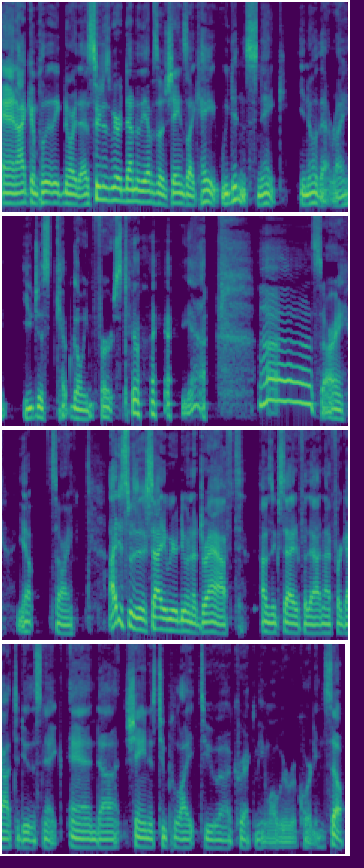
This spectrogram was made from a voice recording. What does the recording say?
and i completely ignored that. As soon as we were done with the episode shane's like hey we didn't snake. You know that right? You just kept going first. Yeah. Uh, sorry. Yep sorry. I just was excited we were doing a draft. I was excited for that, and I forgot to do the snake. And uh, Shane is too polite to uh, correct me while we were recording. So,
